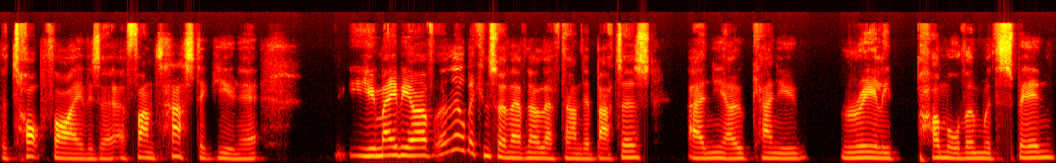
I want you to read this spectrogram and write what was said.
The top five is a, a fantastic unit. You maybe are a little bit concerned they have no left-handed batters, and you know, can you really pummel them with spin,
